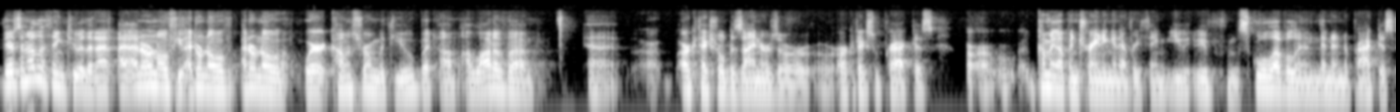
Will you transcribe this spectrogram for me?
there's another thing too that I, I don't know if you I don't know if, I don't know where it comes from with you, but um, a lot of uh, uh, architectural designers or, or, architects in practice are, are, coming up in training and everything, you, you, from the school level and then into practice.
